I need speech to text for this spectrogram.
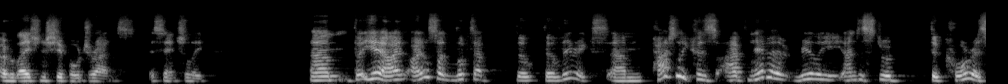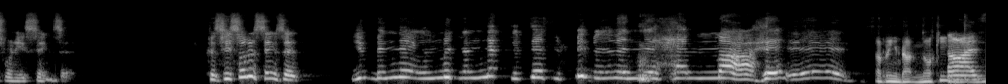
a relationship or drugs, essentially. Um, but yeah, I, I also looked up the the lyrics, um, partially because I've never really understood the chorus when he sings it, because he sort of sings it. You've been named with the neck that's in the hammer head. Something about knocking. Nice.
